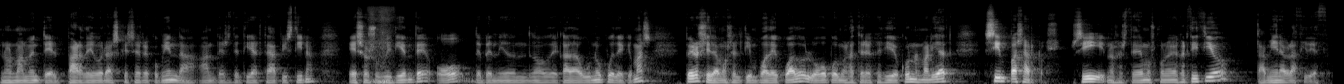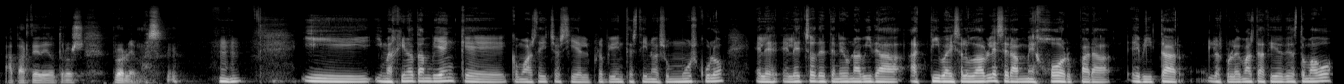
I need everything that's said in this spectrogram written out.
normalmente el par de horas que se recomienda antes de tirarte a la piscina, eso es suficiente o, dependiendo de cada uno, puede que más. Pero si damos el tiempo adecuado, luego podemos hacer ejercicio con normalidad sin pasarnos. Si nos excedemos con el ejercicio, también habrá acidez, aparte de otros problemas. Y imagino también que, como has dicho, si el propio intestino es un músculo, el, hecho de tener una vida activa y saludable será mejor para evitar los problemas de acidez de estómago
